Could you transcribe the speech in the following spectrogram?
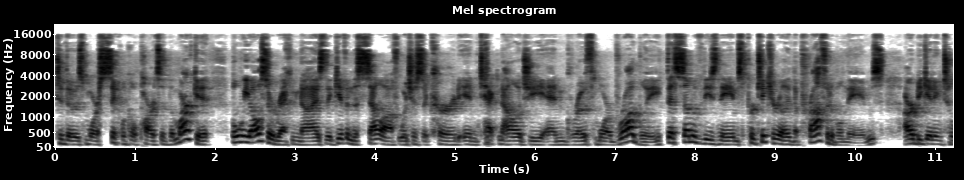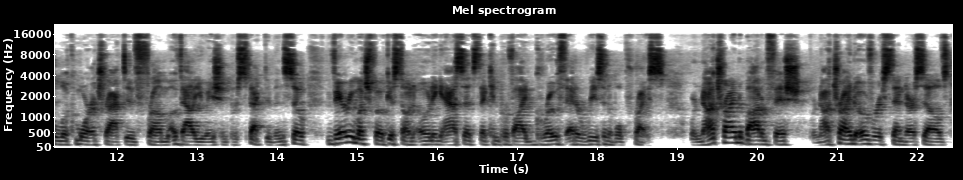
to those more cyclical parts of the market. But we also recognize that given the sell off which has occurred in technology and growth more broadly, that some of these names, particularly the profitable names, are beginning to look more attractive from a valuation perspective. And so, very much focused on owning assets that can provide growth at a reasonable price. We're not trying to bottom fish. We're not trying to overextend ourselves.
